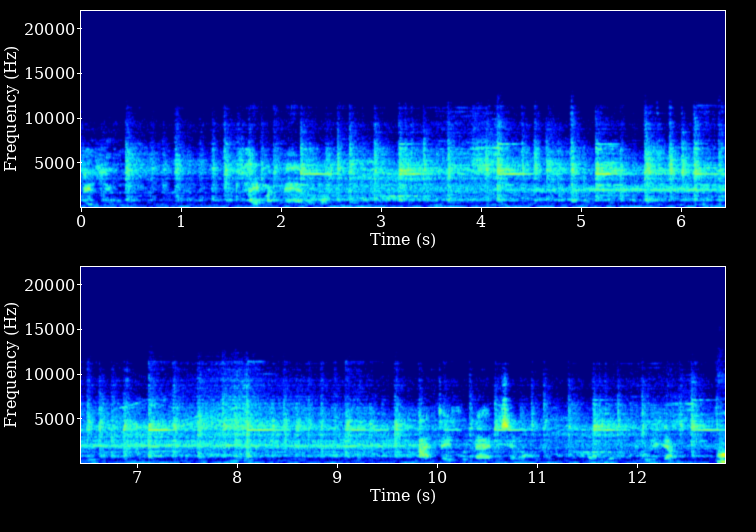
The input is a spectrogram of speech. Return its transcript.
ไอ้ลิวใช่มันแน่เลยวะอ่านใจคุณได้ไม่ใช่หรอรู้ หรือยังอะ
